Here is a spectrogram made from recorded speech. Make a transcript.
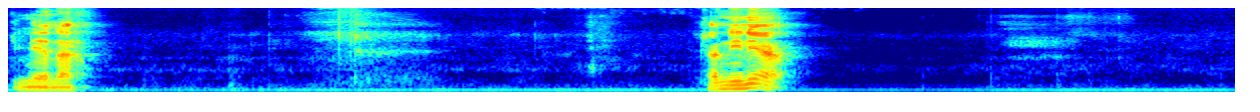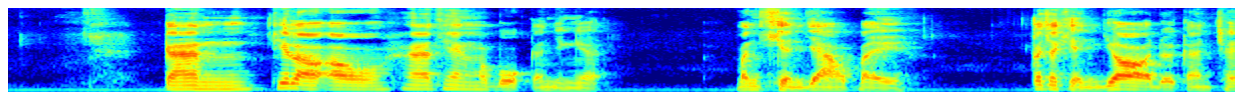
อย่างเงี้ยนะ คราวนี้เนี่ย การที่เราเอาห้าแท่งมาบวกกันอย่างเงี้ย มันเขียนยาวไป ก็จะเขียนย่อโดยการใช้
